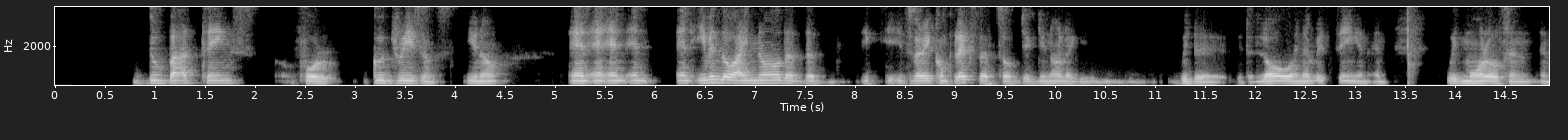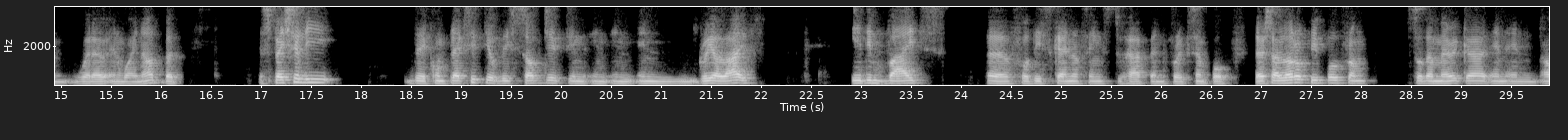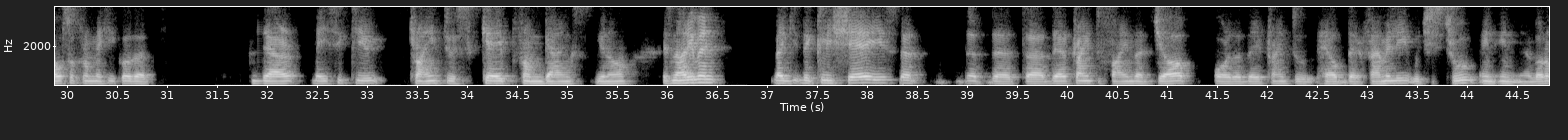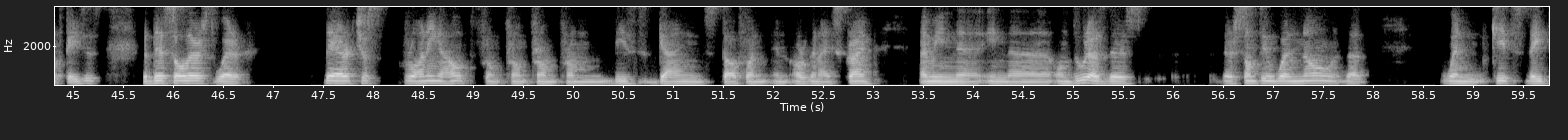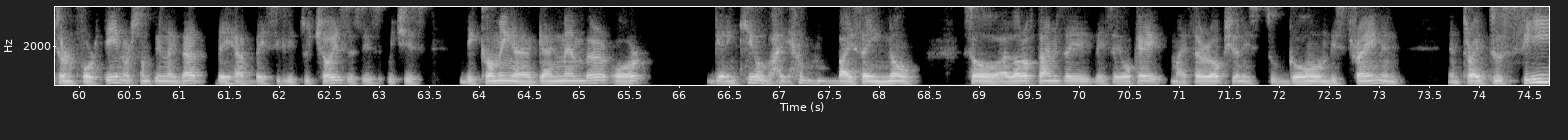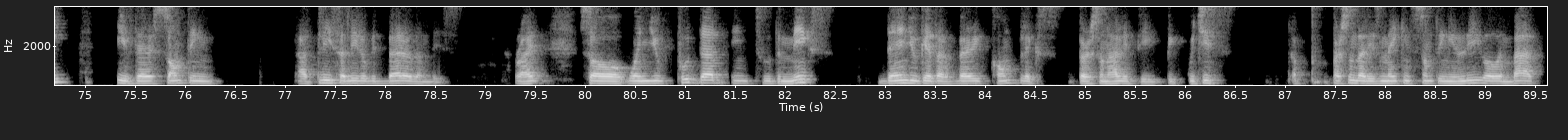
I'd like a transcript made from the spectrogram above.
do bad things for good reasons you know? And and and and, and even though i know that that it, it's very complex that subject you know like with the with the law and everything and, and with morals and and whatever and why not but especially the complexity of this subject in in in, in real life it invites uh, for these kind of things to happen for example there's a lot of people from South America and, and also from Mexico that they are basically trying to escape from gangs. You know, it's not even like the cliche is that that that uh, they're trying to find a job or that they're trying to help their family, which is true in, in a lot of cases. But there's others where they're just running out from from from from this gang stuff and, and organized crime. I mean, uh, in uh, Honduras, there's there's something well known that when kids they turn 14 or something like that they have basically two choices is, which is becoming a gang member or getting killed by by saying no. So a lot of times they they say okay my third option is to go on this train and and try to see if there's something at least a little bit better than this right? So when you put that into the mix then you get a very complex personality which is a person that is making something illegal and bad.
